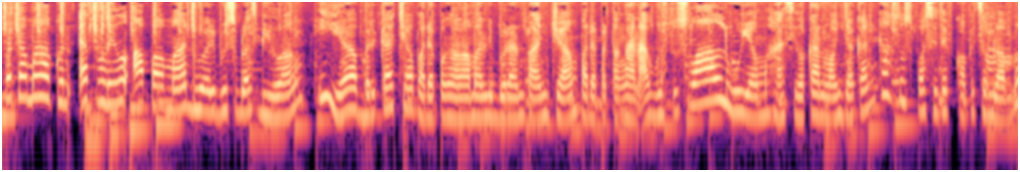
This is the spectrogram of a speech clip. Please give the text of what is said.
Pertama akun @lil_apama 2011 bilang, ia berkaca pada pengalaman liburan panjang pada pertengahan Agustus lalu yang menghasilkan lonjakan kasus positif COVID-19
